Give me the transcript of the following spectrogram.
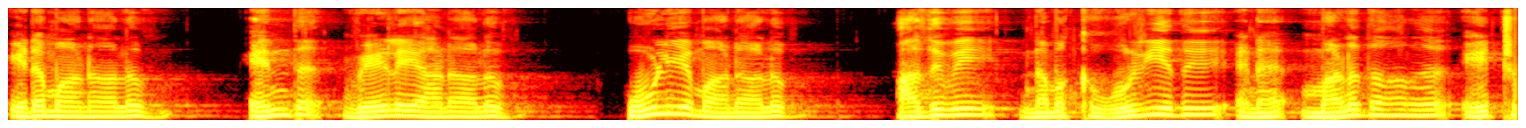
இயல்பு ஆனால் திடீரென்று وراندھ منتر ایچ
